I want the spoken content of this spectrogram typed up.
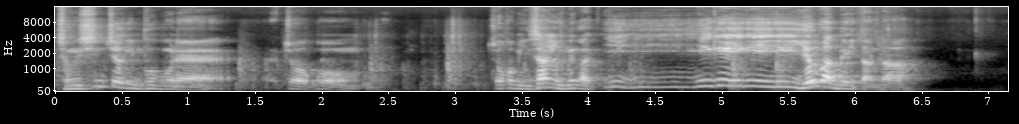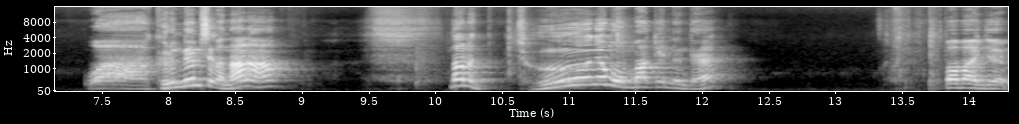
정신적인 부분에 조금, 조금 이상이 있는 것 같아. 이, 이, 이게, 이게, 이게 연관돼 있단다. 와, 그런 냄새가 나나? 나는 전혀 못 맡겠는데? 봐봐, 이제,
